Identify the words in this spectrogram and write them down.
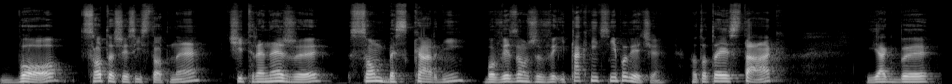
bo co też jest istotne, ci trenerzy są bezkarni, bo wiedzą, że wy i tak nic nie powiecie. No to to jest tak, jakby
